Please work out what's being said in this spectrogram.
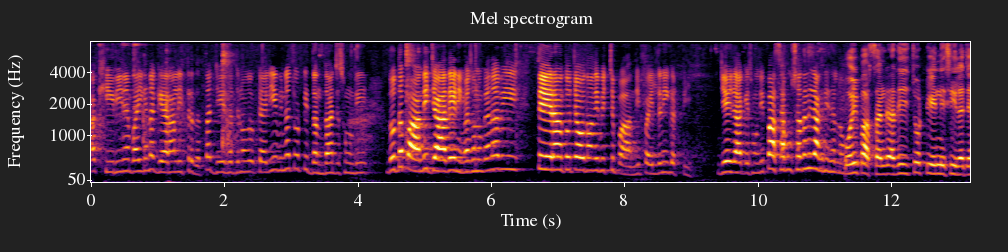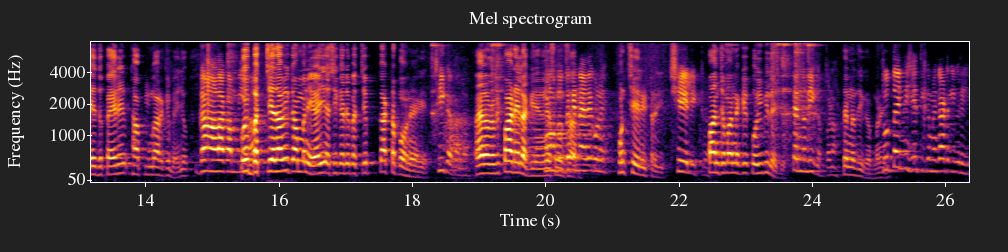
ਆ ਖੀਰੀ ਨੇ ਬਾਈ ਕਹਿੰਦਾ 11 ਲੀਟਰ ਦਿੱਤਾ। ਜੇ ਸੱਜਣੋਂ ਕਹਿ ਲਈਏ ਵੀ ਨਾ ਝੋਟੀ ਦੰਦਾਂ 'ਚ ਸੂੰਦੀ ਦੁੱਧ ਪਾਣ ਦੀ ਜ਼ਿਆਦੇ ਨਹੀਂ। ਮੈਂ ਤੁਹਾਨੂੰ ਕਹਿੰਦਾ ਵੀ 13 ਤੋਂ 14 ਦੇ ਵਿੱਚ ਪਾਣ ਦੀ ਪਹਿਲਣੀ ਕੱਟੀ। ਜੇ ਜਾ ਕੇ ਸੂੰਦੀ ਪਾਸਾ ਪੂਸਾ ਤਾਂ ਨਹੀਂ ਰੱਖਦੀ ਥੱਲੋਂ? ਕੋਈ ਪਾਸਾ ਨਹੀਂ ਰਹੀ ਝੋਟੀ ਇੰਨੀ ਸੀਲ ਹੈ ਚਾਹੇ ਦੁਪਹਿਰੇ ਥਾਪੀ ਮਾਰ ਕੇ ਬਹਿ ਜਾਓ। ਗਾਂ ਵਾਲਾ ਕੰਮ ਹੀ ਕੋਈ ਆ। ਬੱਚੇ ਦਾ ਵੀ ਕੰਮ ਨਹੀਂ ਹੈ ਜੀ ਅਸੀਂ ਕਦੇ ਬੱਚੇ ਘੱਟ ਪਾਉਣੇ ਹੈਗੇ। ਠੀਕ ਆ ਗੱਲ ਐ ਲਾ ਲਓ ਵੀ ਪਹਾੜੇ ਲੱਗ ਜਾਂਦੇ ਨੇ ਹੁਣ ਦੁੱਧ ਕਿੰਨਾ ਇਹਦੇ ਕੋਲੇ? ਹੁਣ 6 ਲੀਟਰ ਜੀ। 6 ਲੀਟਰ। ਪੰਜ ਮੰਨ ਕੇ ਕੋਈ ਵੀ ਲੈ ਜੇ ਤਿੰਨ ਦੀ ਗੱਬਣਾ ਤਿੰਨ ਦੀ ਗੱਭਣ ਦੁੱਧ ਇੰਨੀ ਛੇਤੀ ਕਿਵੇਂ ਘਟ ਗਈ ਫਿਰ ਇਹ?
